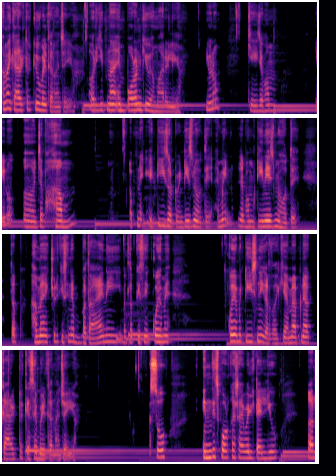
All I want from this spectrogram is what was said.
हमें कैरेक्टर क्यों बिल्ड करना चाहिए? और ये इतना इम्पोर्टेंट क्यों है हमारे लिए? यू you नो know, कि जब हम यू you नो know, जब हम अपने एटीज़ और ट्वेंटीज़ में होते आई मीन जब हम टीन में होते तब हमें एक्चुअली किसी ने बताया नहीं मतलब किसी कोई हमें कोई हमें टीच नहीं करता कि हमें अपना कैरेक्टर कैसे बिल्ड करना चाहिए। So in this podcast I will tell you और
